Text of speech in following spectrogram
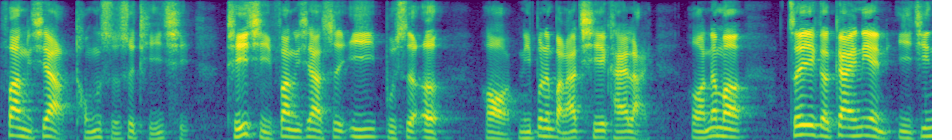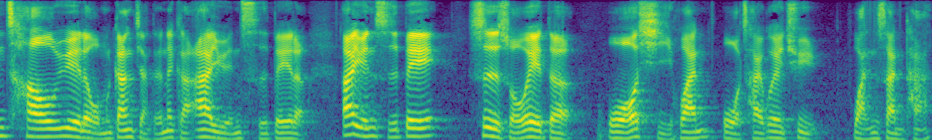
放下同时是提起，提起放下是一，不是二，哦，你不能把它切开来。哦，那么这一个概念已经超越了我们刚讲的那个爱缘慈悲了。爱缘慈悲是所谓的我喜欢，我才会去完善它。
